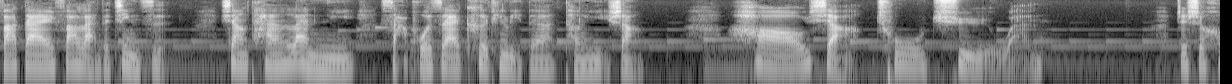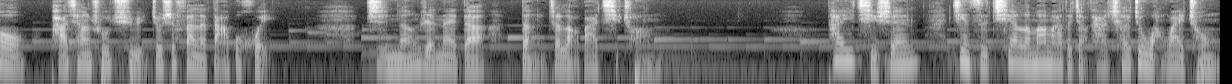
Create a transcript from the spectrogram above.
发呆发懒的镜子，像滩烂泥撒泼在客厅里的藤椅上，好想出去玩。这时候爬墙出去就是犯了大不会，只能忍耐地等着老爸起床。他一起身，静子牵了妈妈的脚踏车就往外冲。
